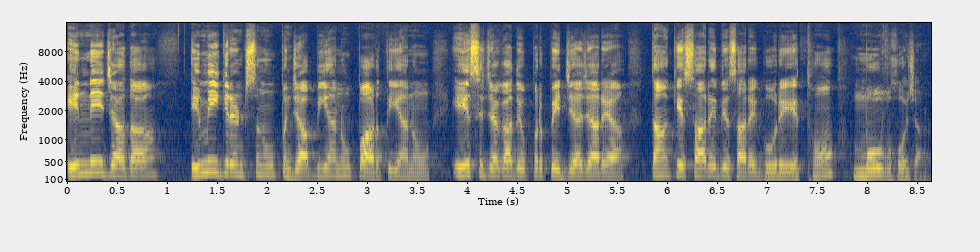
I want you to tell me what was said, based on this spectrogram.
ਇੰਨੇ ਜ਼ਿਆਦਾ ਇਮੀਗ੍ਰੈਂਟਸ ਨੂੰ, ਪੰਜਾਬੀਆਂ ਨੂੰ, ਭਾਰਤੀਆਂ ਨੂੰ ਇਸ ਜਗ੍ਹਾ ਦੇ ਉੱਪਰ ਭੇਜਿਆ ਜਾ ਰਿਹਾ ਤਾਂ ਕਿ ਸਾਰੇ ਦੇ ਸਾਰੇ ਗੋਰੇ ਇੱਥੋਂ ਮੂਵ ਹੋ ਜਾਣ।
